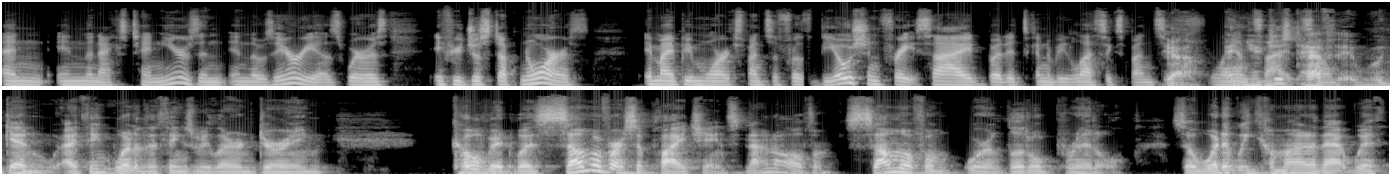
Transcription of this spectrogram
and in the next 10 years in, in those areas. Whereas if you're just up north, it might be more expensive for the ocean freight side, but it's going to be less expensive yeah. and you side. just have so. to, again, I think one of the things we learned during COVID was some of our supply chains, not all of them, some of them were a little brittle. So what did we come out of that with?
